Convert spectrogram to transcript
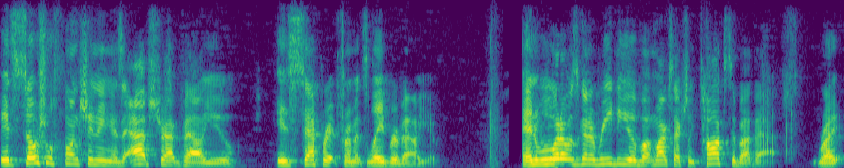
its social functioning as abstract value is separate from its labor value. And what I was going to read to you about Marx actually talks about that, right?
